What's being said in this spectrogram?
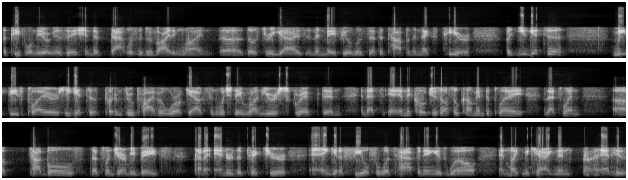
the people in the organization that that was the dividing line. Uh, those three guys, and then Mayfield was at the top of the next tier. But you get to meet these players. You get to put them through private workouts in which they run your script, and and that's and the coaches also come into play. And that's when uh, Todd Bowles, that's when Jeremy Bates kind of enter the picture and get a feel for what's happening as well. And Mike Maccagnan and his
